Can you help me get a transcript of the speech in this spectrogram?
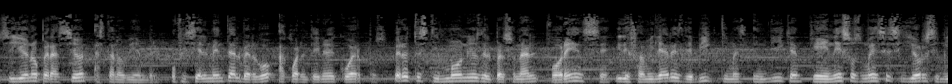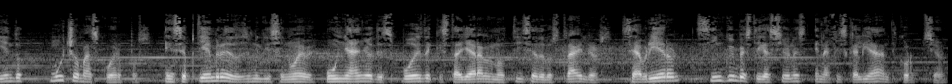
siguió en operación hasta noviembre. Oficialmente albergó a 49 cuerpos, pero testimonios del personal forense y de familiares de víctimas indican que en esos meses siguió recibiendo mucho más cuerpos. En septiembre de 2019, un año después de que estallara la noticia de los trailers, se abrieron cinco investigaciones en la Fiscalía Anticorrupción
